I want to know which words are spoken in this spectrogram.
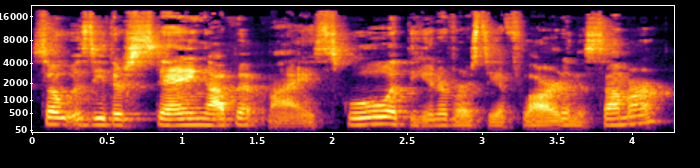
So it was either staying up at my school at the University of Florida in the summer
